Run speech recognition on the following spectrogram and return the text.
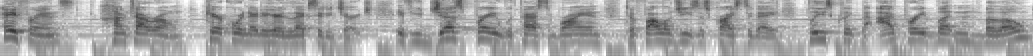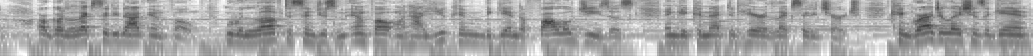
Hey, friends. I'm Tyrone, care coordinator here at Lex City Church. If you just prayed with Pastor Brian to follow Jesus Christ today, please click the I prayed button below or go to lexcity.info. We would love to send you some info on how you can begin to follow Jesus and get connected here at Lex City Church. Congratulations again.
